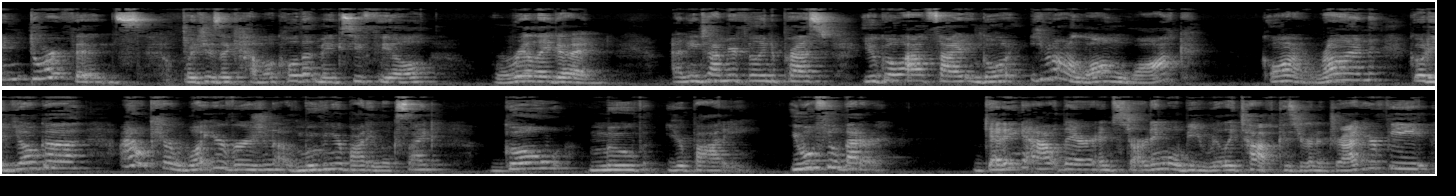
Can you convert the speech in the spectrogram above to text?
endorphins, which is a chemical that makes you feel really good. Anytime you're feeling depressed, you go outside and go even on a long walk, go on a run, go to yoga. I don't care what your version of moving your body looks like, go move your body. You will feel better. Getting out there and starting will be really tough because you're gonna drag your feet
